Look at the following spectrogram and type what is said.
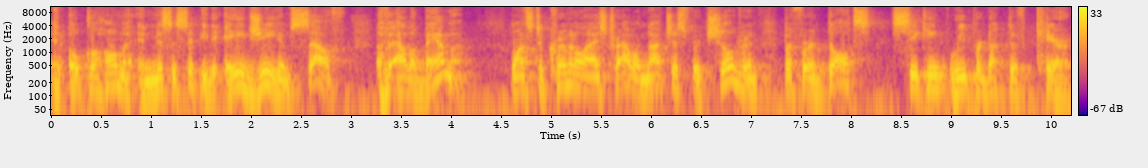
in Oklahoma, in Mississippi. The AG himself of Alabama wants to criminalize travel not just for children, but for adults seeking reproductive care.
